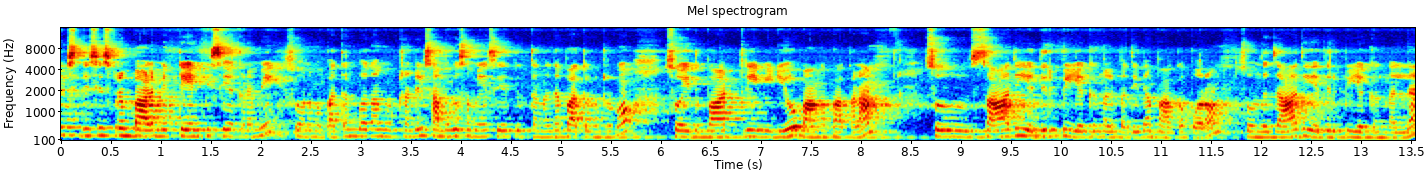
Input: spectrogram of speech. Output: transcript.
ஃப்ரெண்ட்ஸ் திஸ் இஸ் ஃப்ரம் பாலமிக் டிஎன்பிசி அகாடமி ஸோ நம்ம பத்தொன்பதாம் நூற்றாண்டில் சமூக சமய சீர்திருத்தங்கள் தான் பார்த்துக்கிட்டு இருக்கோம் ஸோ இது பார்ட் த்ரீ வீடியோ வாங்க பார்க்கலாம். ஸோ சாதி எதிர்ப்பு இயக்கங்கள் பற்றி தான் பார்க்க போகிறோம் ஸோ இந்த ஜாதி எதிர்ப்பு இயக்கங்களில்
